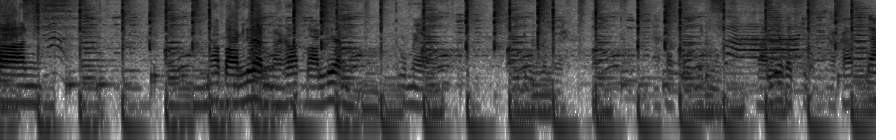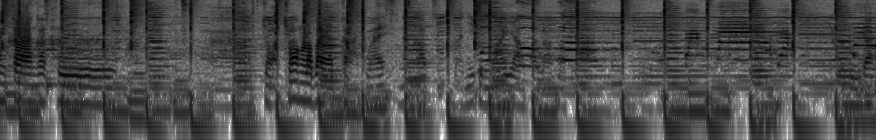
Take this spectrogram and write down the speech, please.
บาน หน้าบานเลื่อนนะครับ บานเลื่อนตู้แมวดูเลยนะครับผมมาดูบานเลื่อนกระจกนะครับด้านข้างก็คือเจาะช่องระบายอากาศไว้นะครับ อันนี้เป็นไม้ยางพาราประสาดูด้าน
